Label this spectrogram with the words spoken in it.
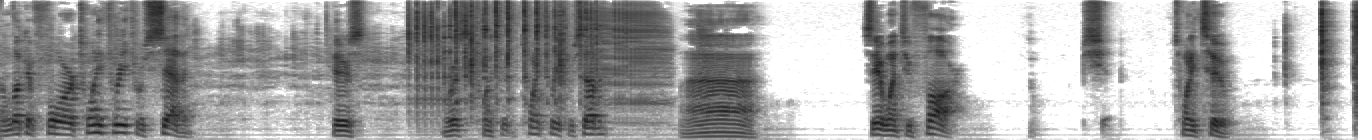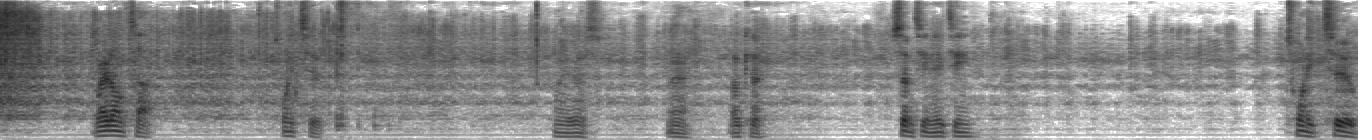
I'm looking for 23 through 7. Here's, where's 23, 23 through 7? Ah. See, I went too far. Shit. 22. Right on top. 22. Look at this. Yeah. Okay. 17, 18. 22.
